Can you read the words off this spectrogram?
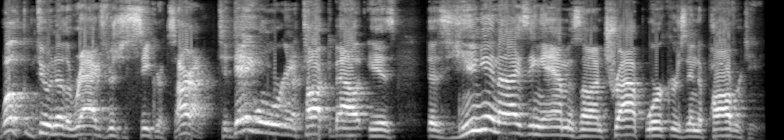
Welcome to another Rags Riches Secrets. All right, today what we're going to talk about is does unionizing Amazon trap workers into poverty?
